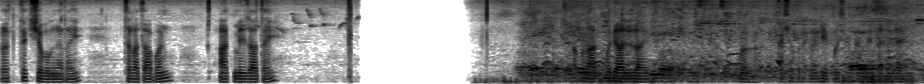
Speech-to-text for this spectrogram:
प्रत्यक्ष बघणार आहे. चला आता आपण आतमध्ये जात आहे. आपण आतमध्ये आलेलो आहे. बघा कशा प्रकारे डेकोरेशन करण्यात आलेलं आहे.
